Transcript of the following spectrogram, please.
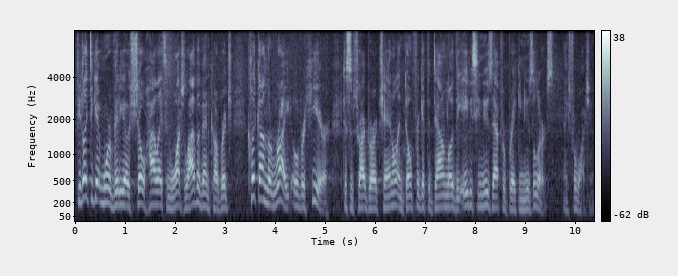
If you'd like to get more videos, show highlights, and watch live event coverage, click on the right over here to subscribe to our channel. And don't forget to download the ABC News app for breaking news alerts. Thanks for watching.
